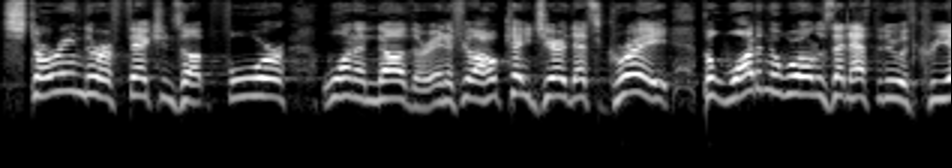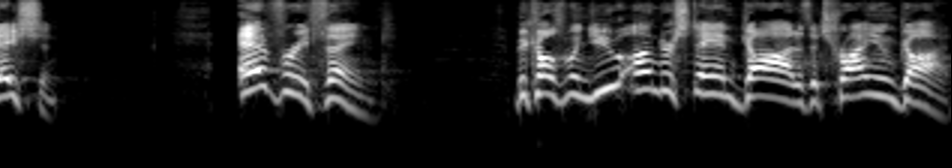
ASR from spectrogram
stirring their affections up for one another. And if you're like, okay, Jared, that's great, but what in the world does that have to do with creation? Everything. Because when you understand God as a triune God,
